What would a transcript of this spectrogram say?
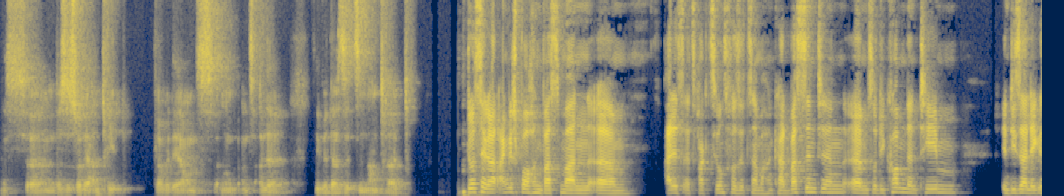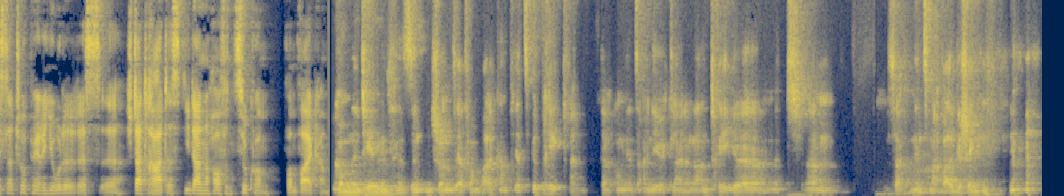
Das, äh, das ist so der Antrieb, ich glaube, der uns, uns alle, die wir da sitzen, antreibt. Du hast ja gerade angesprochen, was man ähm alles als Fraktionsvorsitzender machen kann. Was sind denn ähm, so die kommenden Themen in dieser Legislaturperiode des äh, Stadtrates, die dann noch auf uns zukommen vom Wahlkampf? Die kommenden Themen sind schon sehr vom Wahlkampf jetzt geprägt. Da kommen jetzt einige kleinere Anträge mit, ähm, ich sag, nenn's mal Wahlgeschenken.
